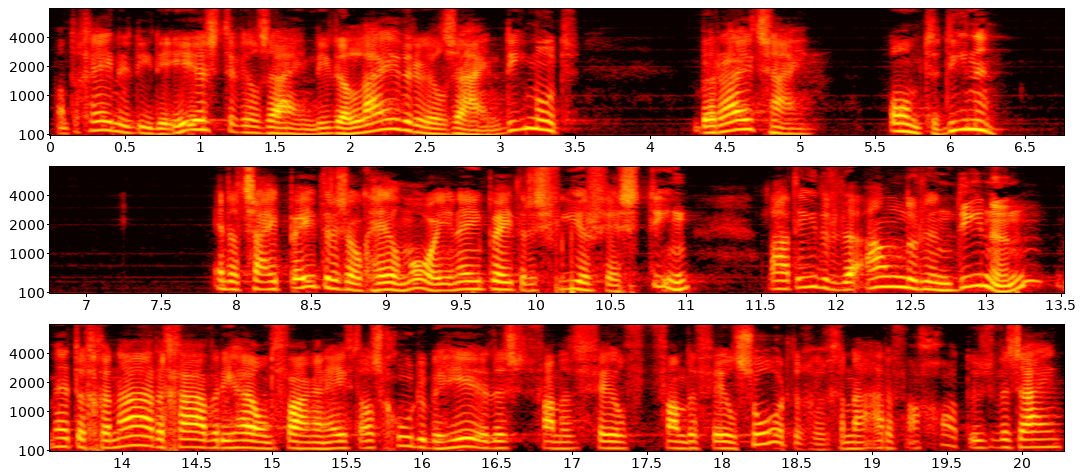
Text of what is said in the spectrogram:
Want degene die de eerste wil zijn, die de leider wil zijn, die moet bereid zijn om te dienen. En dat zei Petrus ook heel mooi in 1 Petrus 4, vers 10. Laat ieder de anderen dienen met de genadegave die hij ontvangen heeft als goede beheerders van, het veel, van de veelsoortige genade van God. Dus we zijn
